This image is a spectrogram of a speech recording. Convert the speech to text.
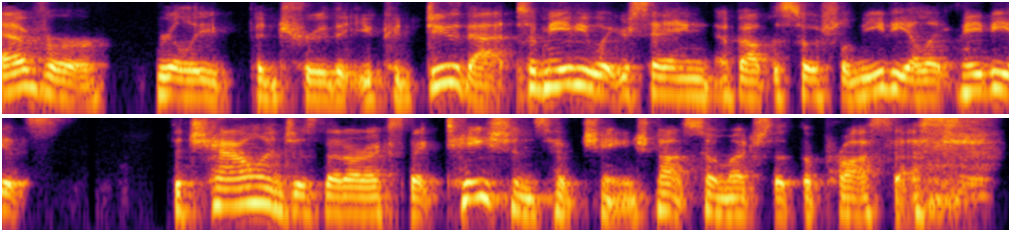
ever really been true that you could do that. So maybe what you're saying about the social media, like maybe it's the challenges that our expectations have changed, not so much that the process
